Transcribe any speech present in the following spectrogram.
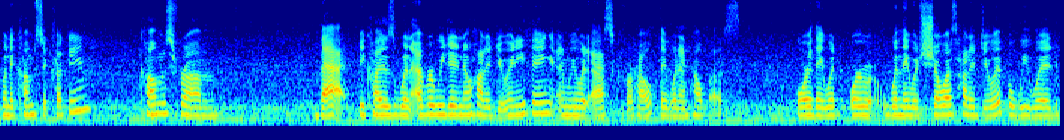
when it comes to cooking comes from that because whenever we didn't know how to do anything and we would ask for help, they wouldn't help us. Or they would or when they would show us how to do it, but we would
